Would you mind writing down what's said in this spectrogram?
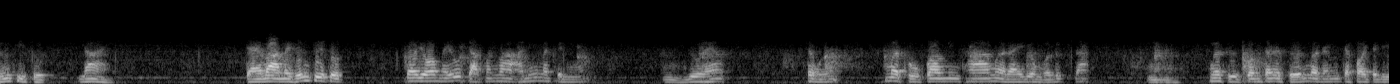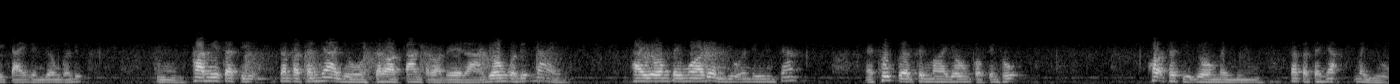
ึงที่สุดได้ แต่ว่าไม่ถึงที่สุด ก็โยมให้รู้จักมันว่า อันนี้มันเป็นอืมอยู่แล้วเสมอ เมื่อถูกความนินทาเมื่อไรโยมก็ลึกได้อืมเมื่อถือความสนเสริญเมื่อนั้นจะพอจะดีใจเป็นโยมก็ลึกถ้ามีสติสัมปชัญญะอยู่ตลอดการตลอดเวลาโยมก็ลึกได้ถ้าโยมไปมัวเล่นอยู่อันอื่นจ้ะทุกเกิดขึ้นมาโยมก็เป็นทุกข์เพราะสติโยมไม่มีสัมปชัญญะไม่อยู่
